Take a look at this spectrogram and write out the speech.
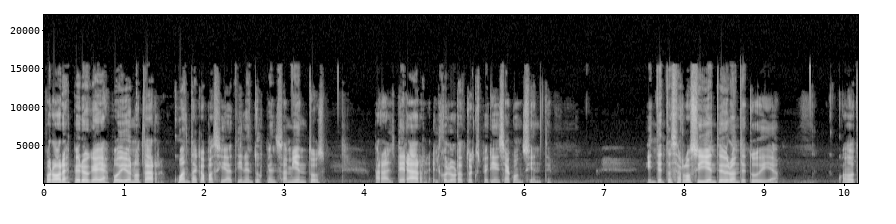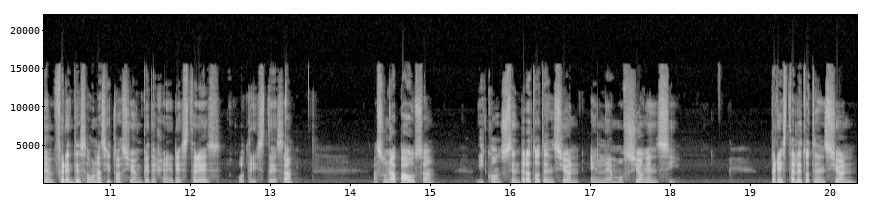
por ahora espero que hayas podido notar cuánta capacidad tienen tus pensamientos para alterar el color de tu experiencia consciente. Intenta hacer lo siguiente durante tu día. Cuando te enfrentes a una situación que te genere estrés o tristeza, haz una pausa y concentra tu atención en la emoción en sí. Préstale tu atención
